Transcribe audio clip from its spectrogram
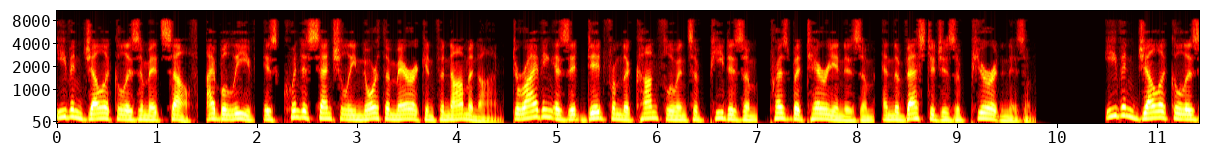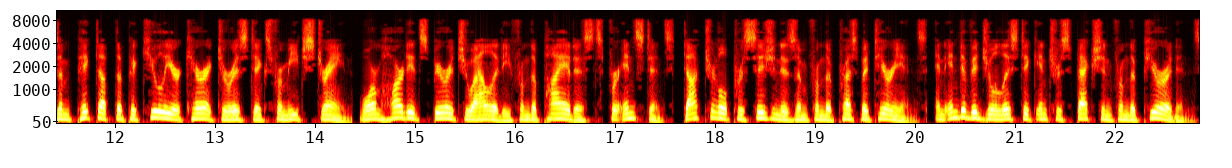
Evangelicalism itself, I believe, is quintessentially North American phenomenon, deriving as it did from the confluence of Pietism, Presbyterianism, and the vestiges of Puritanism. Evangelicalism picked up the peculiar characteristics from each strain, warm-hearted spirituality from the Pietists for instance, doctrinal precisionism from the Presbyterians, and individualistic introspection from the Puritans,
